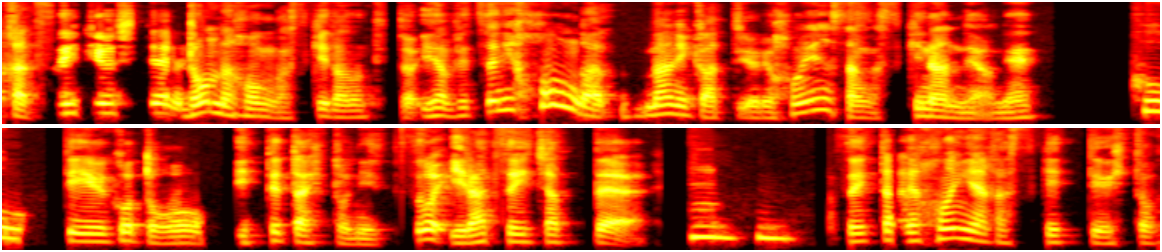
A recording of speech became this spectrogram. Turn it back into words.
んか追求して、どんな本が好きだのって言ったら、いや別に本が何かっていうより本屋さんが好きなんだよねほう。っていうことを言ってた人にすごいイラついちゃって、うんうん。ツイッターで本屋が好きっていう人っ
